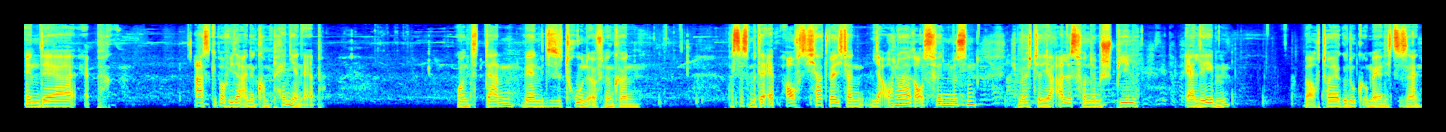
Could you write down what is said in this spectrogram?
in der App. Ah, es gibt auch wieder eine Companion-App. Und dann werden wir diese Truhen öffnen können. Was das mit der App auf sich hat, werde ich dann ja auch noch herausfinden müssen. Ich möchte ja alles von dem Spiel erleben. War auch teuer genug, um ehrlich zu sein.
